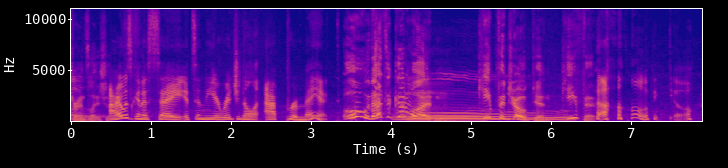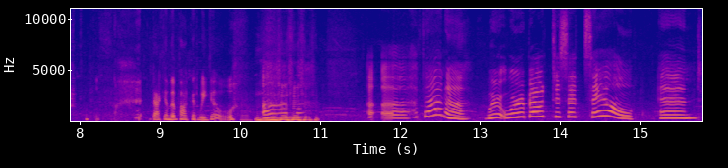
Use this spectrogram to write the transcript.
translation. I was gonna say it's in the original Apramaic. Ooh, that's a good one. Keep the joke in. Keep it. Oh, thank you. Back in the pocket we go. Uh, Havana, we're, we're about to set sail. And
